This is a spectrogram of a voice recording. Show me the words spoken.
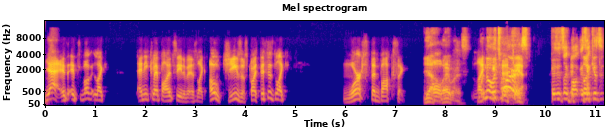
yeah. It's it's like any clip I've seen of it is like, oh Jesus Christ, this is like worse than boxing. Yeah, Almost. way worse. Like- no, it's worse. Because it's like bo- It's, it's like, like it's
